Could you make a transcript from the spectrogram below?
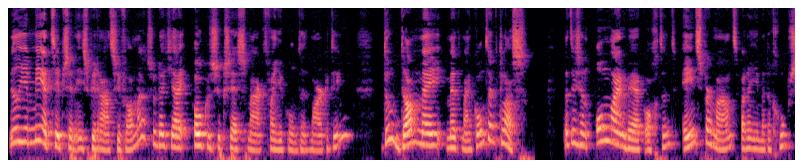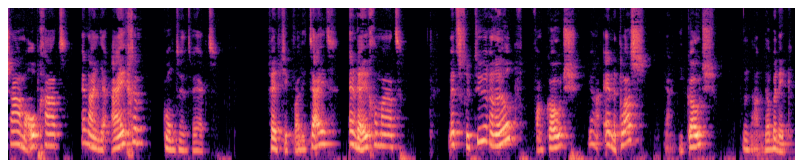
Wil je meer tips en inspiratie van me, zodat jij ook een succes maakt van je content marketing? Doe dan mee met mijn contentklas. Dat is een online werkochtend, eens per maand, waarin je met een groep samen opgaat en aan je eigen content werkt. Geeft je kwaliteit en regelmaat. Met structuur en hulp van coach ja, en de klas. Ja, die coach, nou, dat ben ik.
